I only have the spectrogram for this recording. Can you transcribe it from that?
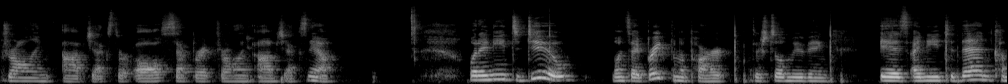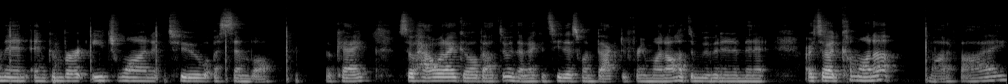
drawing objects. They're all separate drawing objects. Now, what I need to do once I break them apart, they're still moving, is I need to then come in and convert each one to a symbol. Okay, so how would I go about doing that? I can see this one back to frame one. I'll have to move it in a minute. All right, so I'd come on up, modify,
